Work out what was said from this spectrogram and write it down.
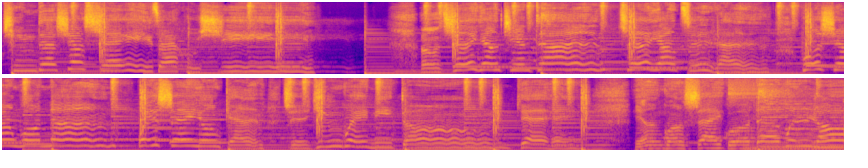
轻得像谁在呼吸？哦，这样简单，这样自然。我想我能为谁勇敢，只因为你懂。耶阳光晒过的温柔，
